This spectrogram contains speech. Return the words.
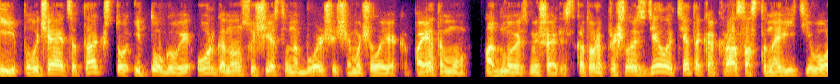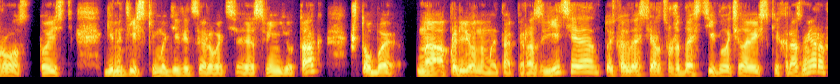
И получается так, что итоговый орган, он существенно больше, чем у человека. Поэтому одно из вмешательств, которое пришлось сделать, это как раз остановить его рост. То есть генетически модифицировать э, свинью так, чтобы на определенном этапе развития, то есть когда сердце уже достигло человеческих размеров,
